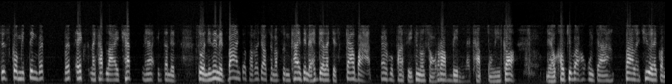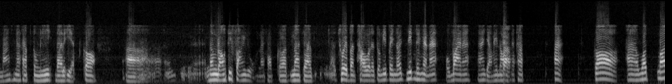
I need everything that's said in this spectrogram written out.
Cisco Meeting Web WebEx นะครับ Line Chat นะฮะอินเทอร์เน็ต ส่วนอินเทอร์เน็ตบ้านกสทชสนับสนุนค่ายอินเทอร์เน็ตให้เดือนละ79บาทไม่รวมภาษีจำนวนสองรอบบิลนะครับ ตรงนี้ก็เดี๋ยวเขาคิดว่าเขาคงจะสร้างรายชื่ออะไรก่อนมั้งนะครับ ตรงนี้รายละเอียดก็อ่าน้องๆที่ฟังอยู่นะครับ ก็น่าจะช่วยบรรเทาอะไรตรงนี้ไปน้อยนิดนึงอะนะผมว่านะนะอย่างน้อยๆนะครับ อะก็อ่ามามา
